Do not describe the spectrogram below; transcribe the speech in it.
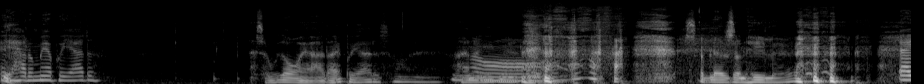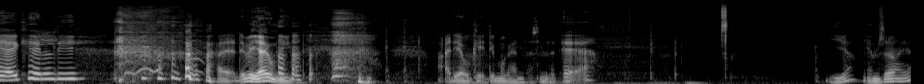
Eller Ja. har du mere på hjertet? Altså, udover at jeg har dig på hjertet, så øh, har jeg nok ikke mere. så bliver det sådan helt... Øh, Er jeg ikke heldig? ja, det vil jeg jo mene. Nej, det er okay. Det må gerne være sådan lidt. Ja. Ja, jamen så ja.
